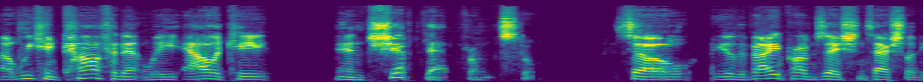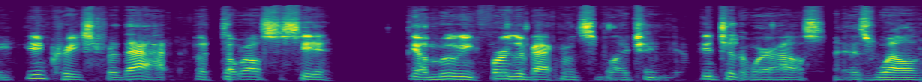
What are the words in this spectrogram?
uh, we can confidently allocate and ship that from the store. So, you know, the value proposition is actually increased for that, but we also see it you know, moving further back from the supply chain into the warehouse as well.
